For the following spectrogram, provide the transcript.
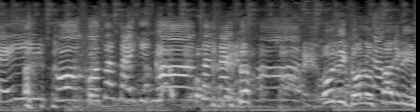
喜個個身體健康，身體健康。好似講到新年。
